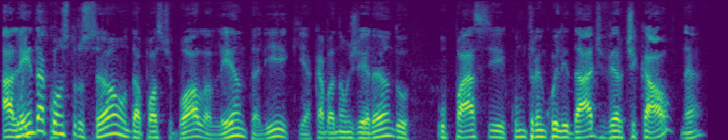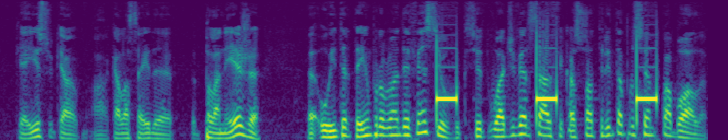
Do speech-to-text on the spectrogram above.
Além da construção da poste bola lenta ali, que acaba não gerando o passe com tranquilidade vertical, né? Que é isso que a, aquela saída planeja, eh, o Inter tem um problema defensivo, porque se o adversário fica só 30% com a bola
